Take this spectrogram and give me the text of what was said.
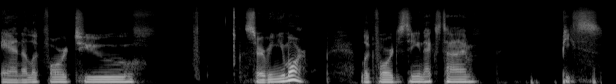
And I look forward to serving you more. Look forward to seeing you next time. Peace.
